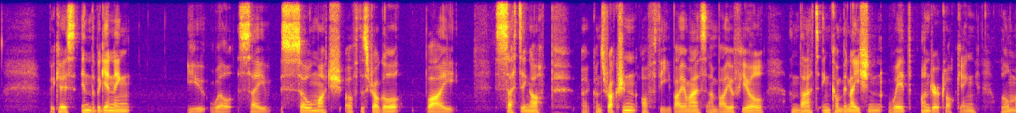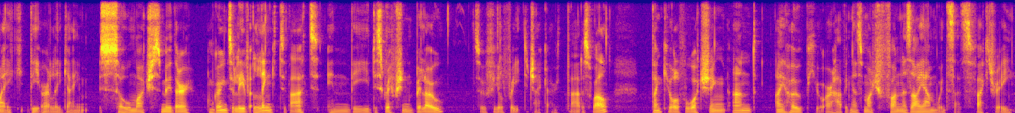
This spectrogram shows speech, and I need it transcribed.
because in the beginning you will save so much of the struggle by setting up construction of the biomass and biofuel and that in combination with underclocking will make the early game so much smoother. I'm going to leave a link to that in the description below, so feel free to check out that as well. Thank you all for watching, and I hope you are having as much fun as I am with Satisfactory.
